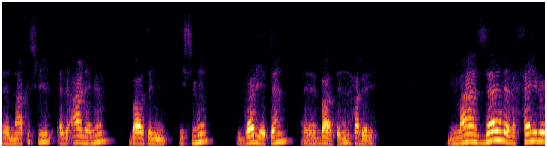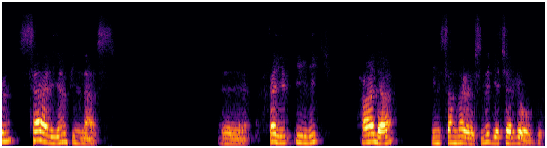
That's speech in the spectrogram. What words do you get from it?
e, nakıs fiil el alemi Bate'nin ismi Garyeten e, Bate'nin haberi. Ma zâlel hayru sâriyen finnâs. E, hayır, iyilik hala insanlar arasında geçerli oldu.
